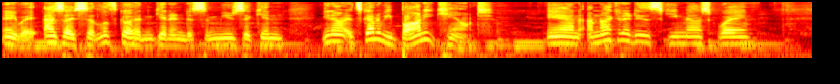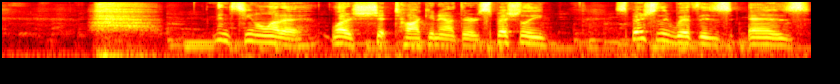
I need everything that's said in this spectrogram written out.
Anyway, as I said, let's go ahead and get into some music. And, you know, it's got to be body count. And I'm not going to do the ski mask way. I've been seeing a lot of a lot of shit talking out there, especially especially with as as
